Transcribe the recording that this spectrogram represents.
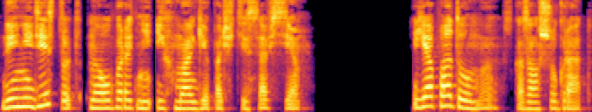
Да и не действует на оборотни их магия почти совсем. «Я подумаю», — сказал Шуград.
